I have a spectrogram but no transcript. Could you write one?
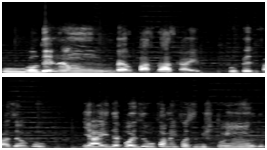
o gol dele, né? Um belo passo da Rascaeta pro Pedro fazer o gol. E aí depois o Flamengo foi substituindo.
